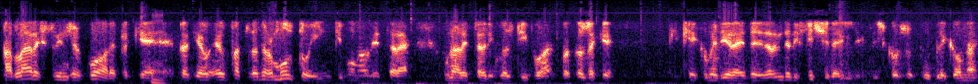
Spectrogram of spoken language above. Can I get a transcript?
parlare stringe il cuore perché, perché, è un fatto davvero molto intimo una lettera, una lettera di quel tipo, qualcosa che, che dire, rende difficile il, il discorso pubblico. Ma,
